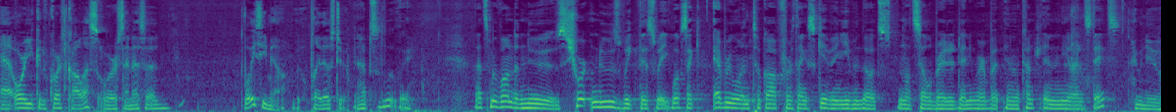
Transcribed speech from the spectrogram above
Uh, or you can, of course, call us or send us a voice email. We'll play those too. Absolutely. Let's move on to news. Short news week this week. Looks like everyone took off for Thanksgiving, even though it's not celebrated anywhere but in the country, in the United States. Who knew?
